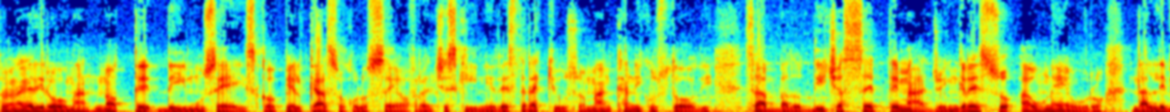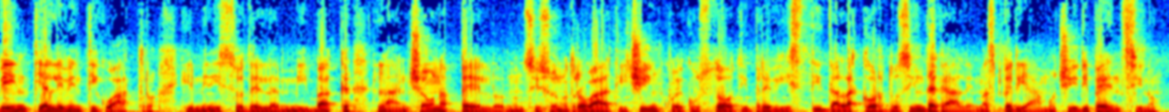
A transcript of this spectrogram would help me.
Cronaca di Roma, notte dei musei, scoppia il caso Colosseo, Franceschini resterà chiuso, mancano i custodi. Sabato 17 maggio, ingresso a un euro, dalle 20 alle 24. Il ministro del MIBAC lancia un appello, non si sono trovati i cinque custodi previsti dall'accordo sindacale, ma speriamo ci ripensino.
